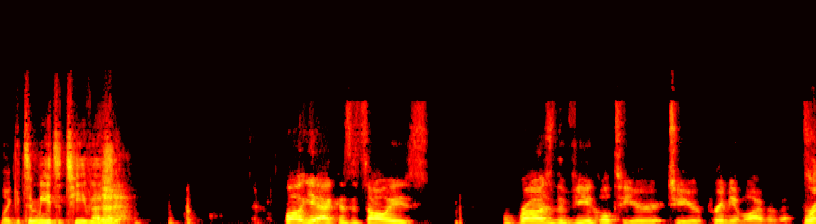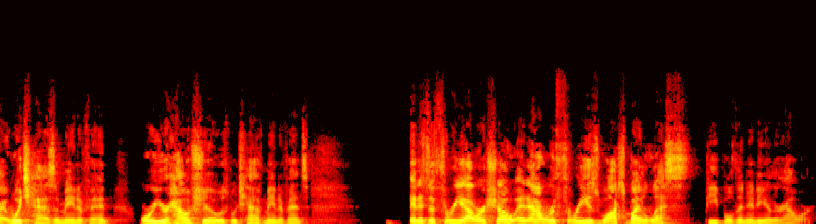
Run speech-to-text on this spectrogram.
Like to me, it's a TV uh, show. Well, yeah, because it's always Raw is the vehicle to your to your premium live event, right? Which has a main event, or your house shows, which have main events. And it's a three hour show, and hour three is watched by less people than any other hour.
